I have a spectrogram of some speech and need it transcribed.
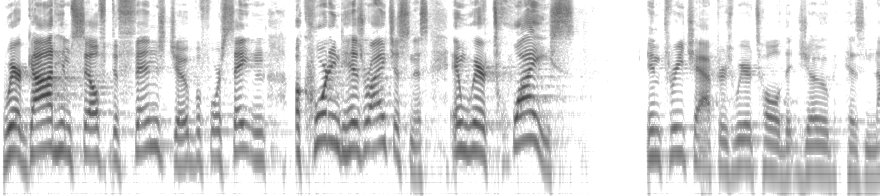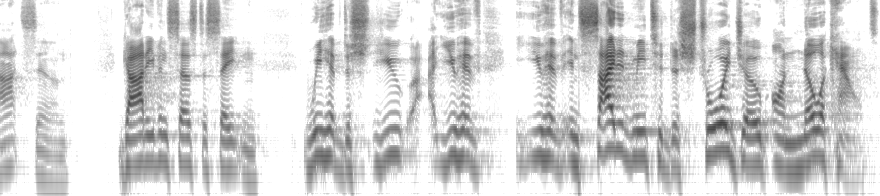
where God Himself defends Job before Satan according to his righteousness, and where twice in three chapters we are told that Job has not sinned. God even says to Satan, we have you, you, have, you have incited me to destroy Job on no account.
